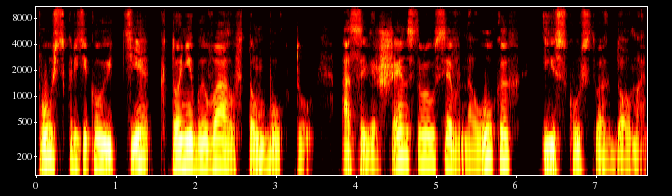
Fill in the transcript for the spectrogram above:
пусть критикуют те, кто не бывал в Томбукту, а совершенствовался в науках и искусствах дома.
